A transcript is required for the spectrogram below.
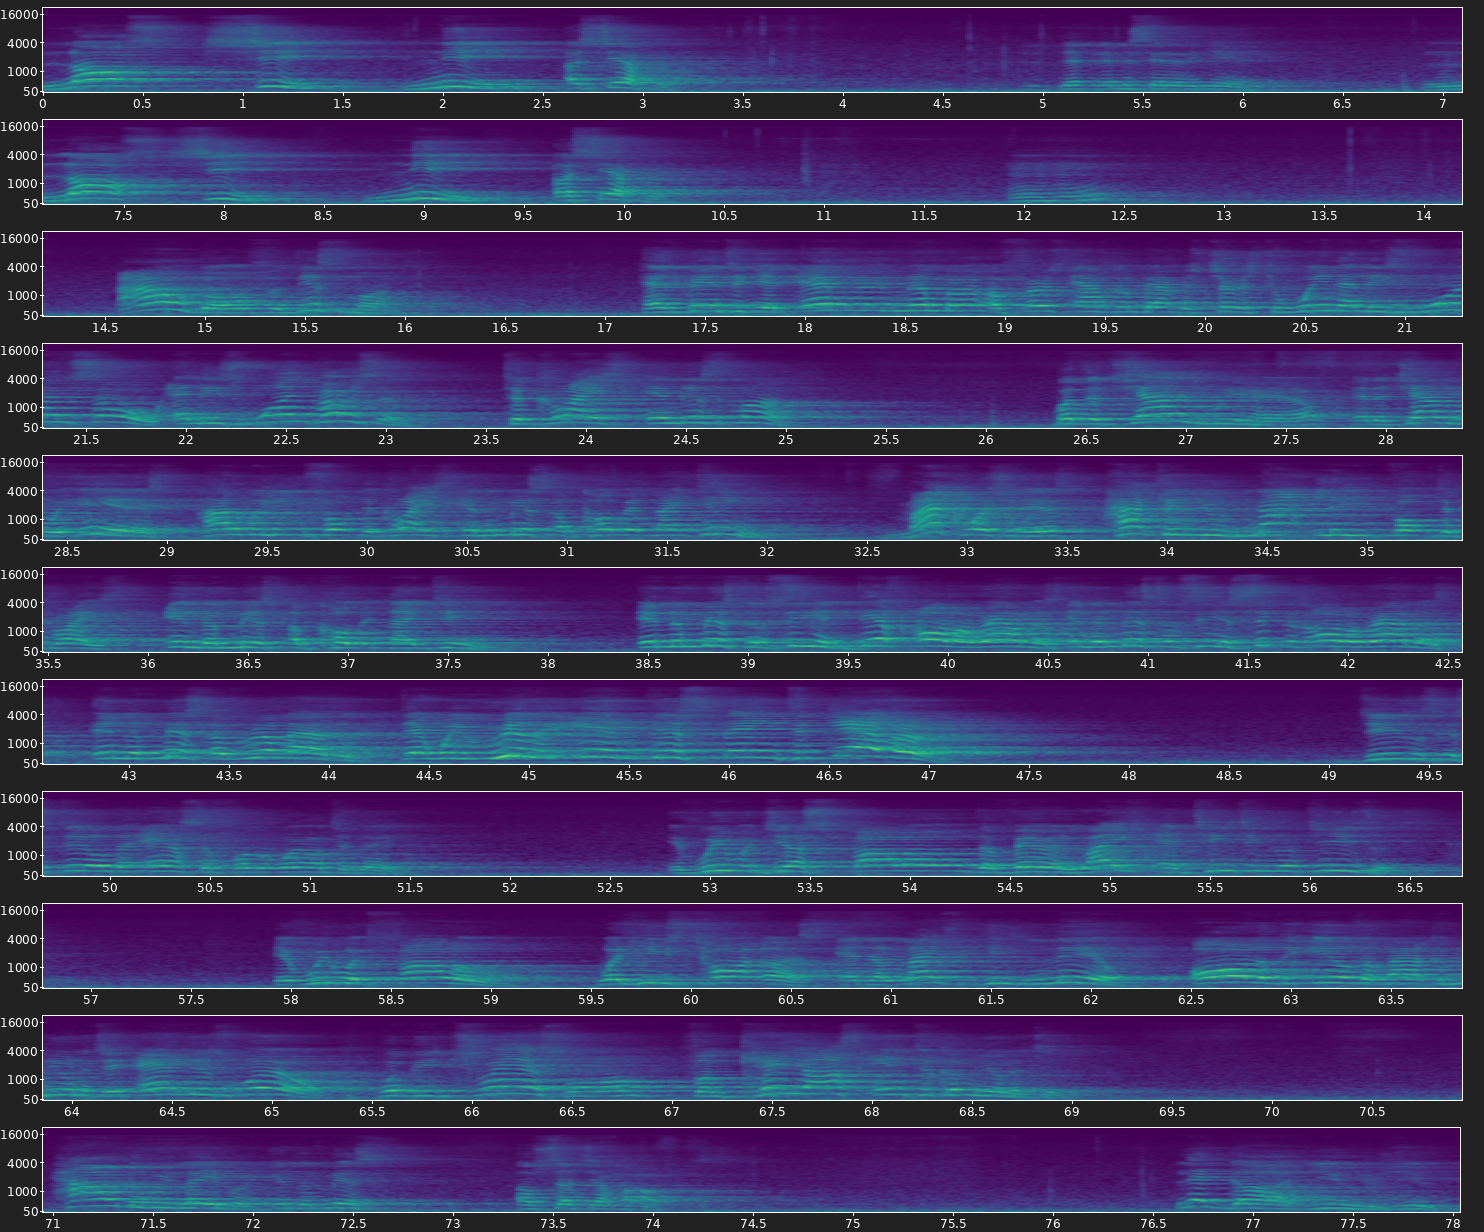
Lost sheep need a shepherd. Let, let me say that again. Lost sheep need a shepherd. Mm-hmm. Our goal for this month has been to get every member of First African Baptist Church to win at least one soul, at least one person to Christ in this month. But the challenge we have and the challenge we're in is how do we lead folk to Christ in the midst of COVID 19? My question is how can you not lead folk to Christ in the midst of COVID 19? In the midst of seeing death all around us, in the midst of seeing sickness all around us, in the midst of realizing that we're really in this thing together. Jesus is still the answer for the world today. If we would just follow the very life and teachings of Jesus, if we would follow what he's taught us and the life he's lived, all of the ills of our community and this world would be transformed from chaos into community. How do we labor in the midst of such a harvest? Let God use you.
